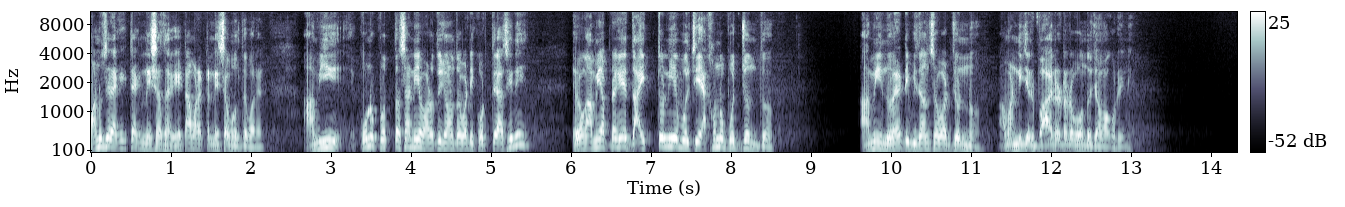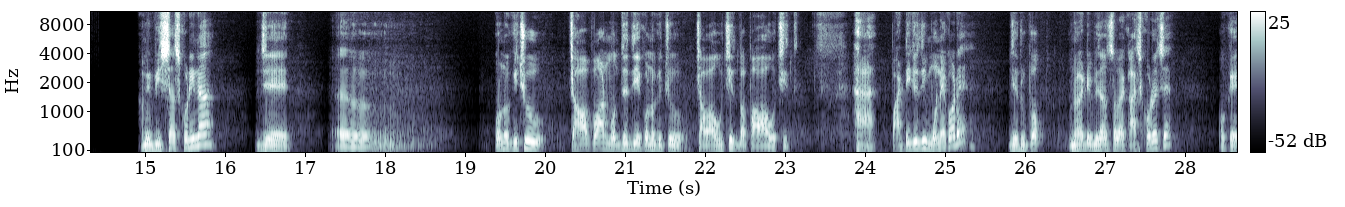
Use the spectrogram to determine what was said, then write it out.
মানুষের এক একটা এক নেশা থাকে, এটা আমার একটা নেশা বলতে পারেন। আমি কোনো প্রত্যাশা নিয়ে ভারতীয় জনতা পার্টি করতে আসিনি, এবং আমি আপনাকে দায়িত্ব নিয়ে বলছি এখনও পর্যন্ত, আমি নৈহাটি বিধানসভার জন্য আমার নিজের বায়োডাটাটা বন্ধ জমা করিনি। আমি বিশ্বাস করি না যে কোনো কিছু চাওয়া পাওয়ার মধ্যে দিয়ে কোনো কিছু চাওয়া উচিত বা পাওয়া উচিত। হ্যাঁ পার্টি যদি মনে করে যে রূপক নৈহাটি বিধানসভায় কাজ করেছে, ওকে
